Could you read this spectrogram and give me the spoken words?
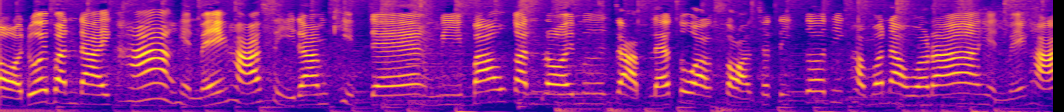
ต่อด้วยบันไดข้างเห็นไหมคะ สีดำขีดแดง มีเบ้ากันรอยมือจับ และตัวอักษรสติกเกอร์ที่คำว่านาวาร่าเห็นไหมคะ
